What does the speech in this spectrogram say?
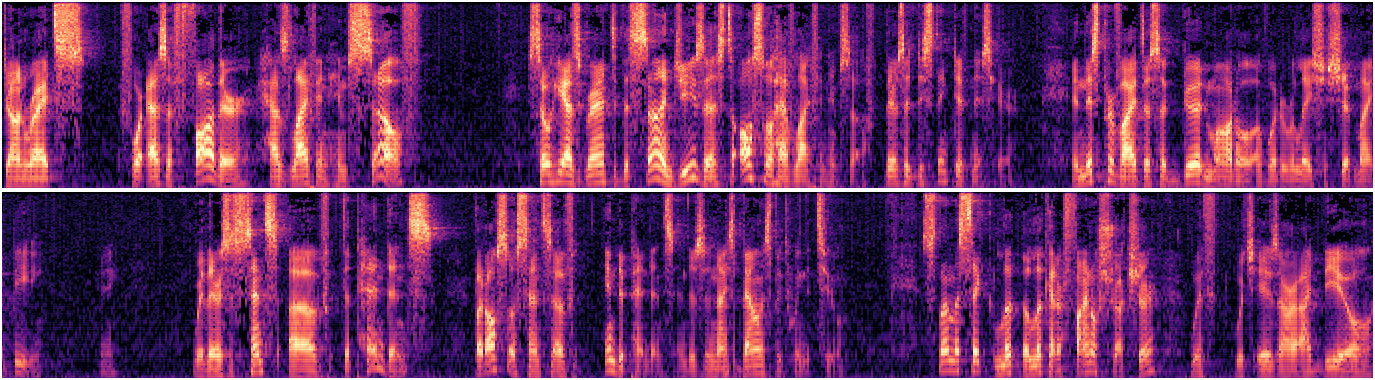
John writes, For as a father has life in himself, so he has granted the Son, Jesus, to also have life in himself. There's a distinctiveness here. And this provides us a good model of what a relationship might be, okay? where there's a sense of dependence, but also a sense of independence. And there's a nice balance between the two. So then let's take look, a look at our final structure, with, which is our ideal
